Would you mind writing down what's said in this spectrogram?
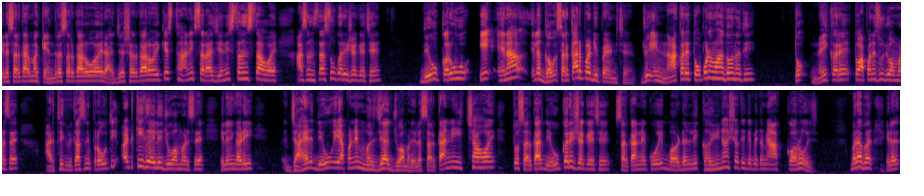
એટલે સરકારમાં કેન્દ્ર સરકાર હોય, રાજ્ય સરકાર હોય કે સ્થાનિક સ્વરાજ્યની સંસ્થા હોય, આ સંસ્થા શું કરી શકે છે? દેવું કરવું એ એના, એટલે સરકાર પર ડિપેન્ડ છે. જો એ ના કરે તો પણ વાંધો નથી. તો નહીં કરે તો આપણને શું જોવા મળશે? આર્થિક વિકાસની પ્રવૃત્તિ અટકી ગયેલી જોવા મળશે. એટલે અહીં ગાડી જાહેર દેવું એ આપણને મરજિયાત જોવા મળે. એટલે સરકારની ઈચ્છા હોય તો સરકાર દેવું કરી શકે છે. સરકારને કોઈ બર્ડનલી કહી ના શકે કે ભાઈ તમે આ કરો જ. બરાબર? એટલે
